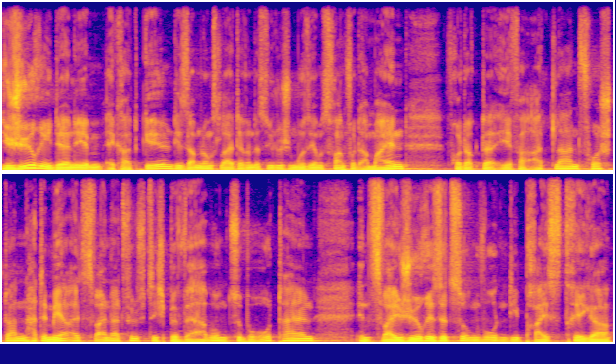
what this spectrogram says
Die Jury, der neben Eckhard Gillen, die Sammlungsleiterin des Jüdischen Museums Frankfurt am Main, Frau Dr. Eva Atlan, vorstanden, hatte mehr als 250 Bewerbungen zu beurteilen. In zwei Jury-Sitzungen wurden die Preisträger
